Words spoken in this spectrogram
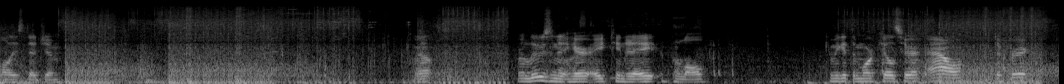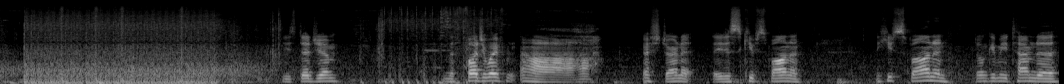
Well, he's dead, Jim. Well, we're losing it here, 18 to 8. Lol. Can we get the more kills here? Ow, the frick. He's dead, Jim. The fudge away from. Ah, gosh darn it. They just keep spawning. They keep spawning. Don't give me time to,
